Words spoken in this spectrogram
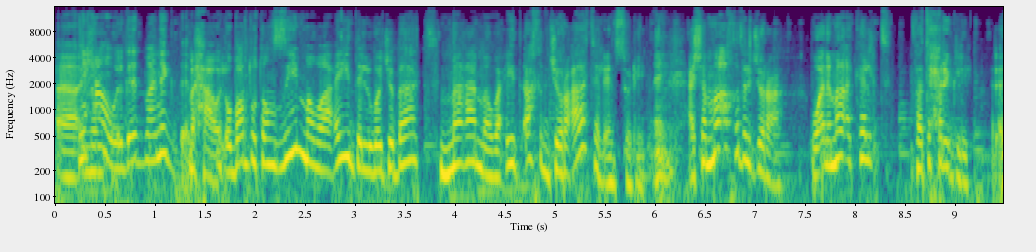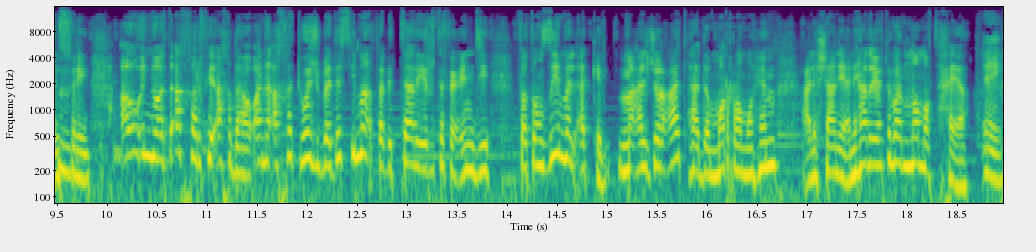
آه نحاول قد ما نقدر. نحاول. وبرضه تنظيم مواعيد الوجبات مع مواعيد أخذ جرعات الإنسولين. أي. عشان ما أخذ الجرعة وأنا ما أكلت فتحرق لي الانسولين أو إنه أتأخر في أخذها وأنا أخذت وجبة دسمة فبالتالي يرتفع عندي. فتنظيم الأكل مع الجرعات هذا مرة مهم علشان يعني هذا يعتبر نمط حياة. أي.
